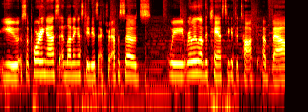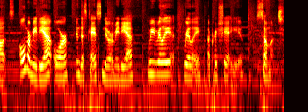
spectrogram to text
you supporting us and letting us do these extra episodes. We really love the chance to get to talk about older media, or in this case, newer media. We really, really appreciate you so much.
